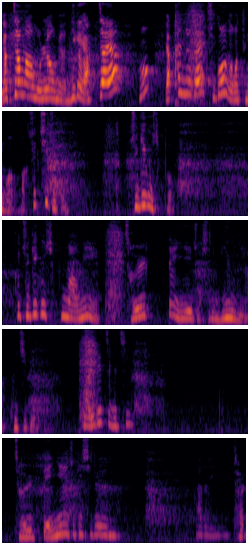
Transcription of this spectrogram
약자 마음 올라오면 네가 약자야? 어? 약한 여자야? 죽어 너 같은 거 막 수치 주고 죽이고 싶어 그 죽이고 싶은 마음이 절대 이해해주기 싫은 미움이야 고집이야 그 알겠지 그치? 절대 이해해주기 싫은 따라해 절.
